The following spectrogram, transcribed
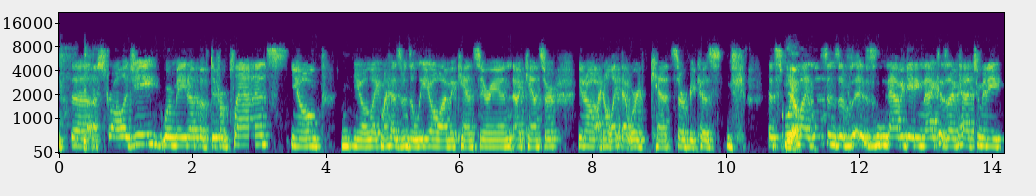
the astrology. We're made up of different planets. You know, you know, like my husband's a Leo. I'm a Cancerian. A Cancer. You know, I don't like that word Cancer because it's one yeah. of my lessons of is navigating that because I've had too many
